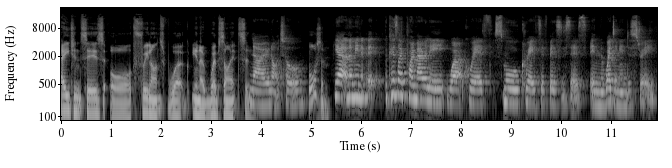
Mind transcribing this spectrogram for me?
agencies or freelance work you know websites and... no not at all. Awesome. Yeah and i mean it, because i primarily work with small creative businesses in the wedding industry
